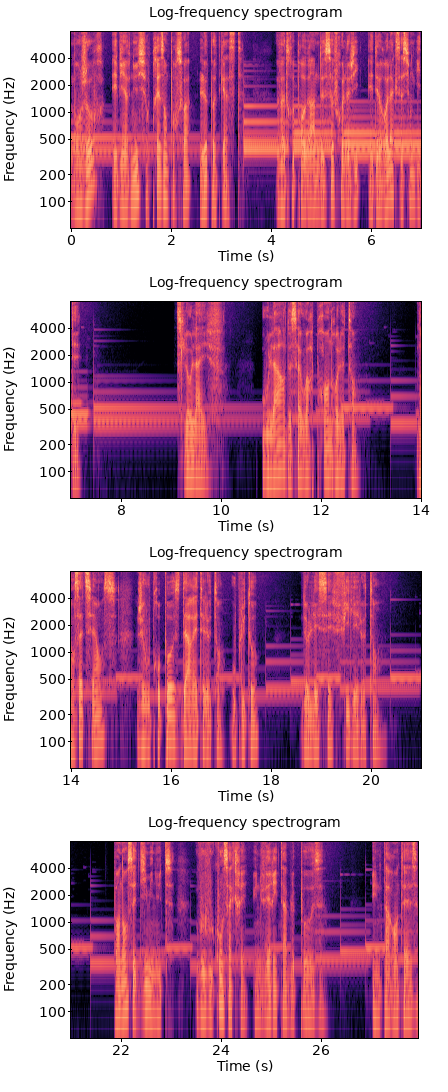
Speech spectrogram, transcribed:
Bonjour et bienvenue sur Présent pour soi, le podcast, votre programme de sophrologie et de relaxation guidée. Slow Life, ou l'art de savoir prendre le temps. Dans cette séance, je vous propose d'arrêter le temps, ou plutôt de laisser filer le temps. Pendant ces dix minutes, vous vous consacrez une véritable pause, une parenthèse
